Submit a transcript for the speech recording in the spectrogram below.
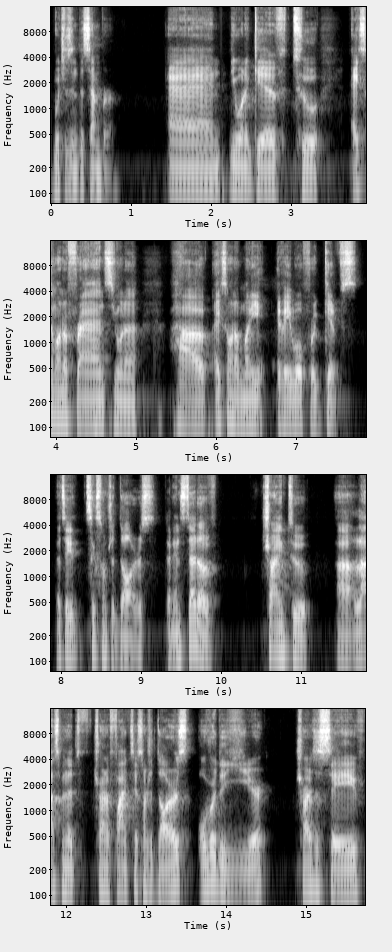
which is in December, and you want to give to X amount of friends, you want to have X amount of money available for gifts, let's say $600, then instead of trying to uh, last minute trying to find $600 over the year, try to save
